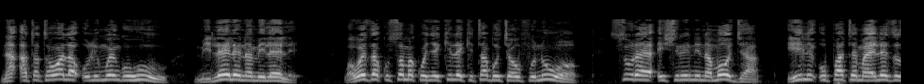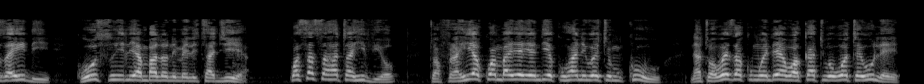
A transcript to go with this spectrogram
na atatawala ulimwengu huu milele na milele waweza kusoma kwenye kile kitabu cha ufunuo sura ya 21 ili upate maelezo zaidi kuhusu hili ambalo nimelitajia. Kwa sasa hata hivyo twafurahia kwamba yeye ndiye kuhani wetu mkuu na twaweza kumwendea wakati wowote ule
